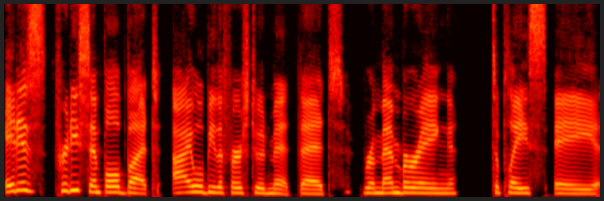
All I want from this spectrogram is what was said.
It is pretty simple, but I will be the first to admit that remembering to place a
